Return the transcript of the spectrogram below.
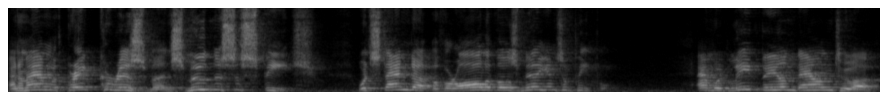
And a man with great charisma and smoothness of speech would stand up before all of those millions of people and would lead them down to a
